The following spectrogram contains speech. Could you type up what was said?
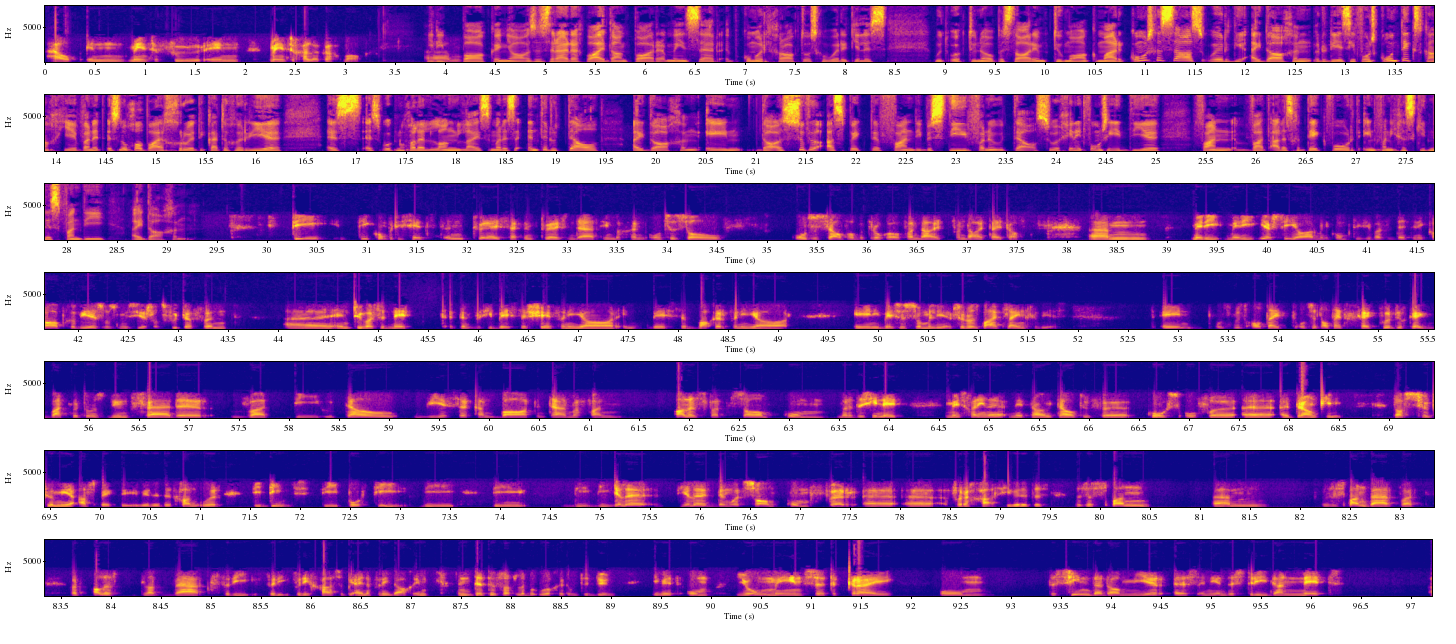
help in mense voer en mense gelukkig maak hierdie um, bak en ja, ons is regtig baie dankbaar. Mense bekommerd geraak toe ons gehoor het julle moet ook toe nou op 'n stadium toemaak, maar kom ons gesels oor die uitdaging Rodesie vir ons konteks kan gee want dit is nogal baie groot. Die kategorieë is is ook nogal 'n lang lys, maar dis 'n interhotel uitdaging en daar is soveel aspekte van die bestuur van 'n hotel. So gee net vir ons 'n idee van wat alles gedek word en van die geskiedenis van die uitdaging. Die die kompetisie het in 2013 begin. Ons is al ons is self al betrokke al van daai van daai tyd af. Ehm um, met die met die eerste jaar met die kompetisie was dit net in die Kaap gewees. Ons moes eers ons voete vind. Uh en toe was dit net ek dink dis die beste chef van die jaar en beste bakker van die jaar en die beste sommelier. So dit was baie klein geweest. En ons moet altyd ons het altyd gekyk voortoe kyk wat moet ons doen verder wat die hotelwese kan baat in terme van alles wat saamkom, maar dit is nie net mense gaan nie net na 'n hotel toe vir kos of 'n uh, 'n uh, drankie nie. Daar's soveel meer aspekte, jy weet dit gaan oor die diens, die portier, die die die die hele die hele ding wat saamkom vir 'n uh, 'n uh, vir 'n gas. Jy weet dit is dis 'n span ehm um, dis 'n spanwerk wat wat alles laat werk vir die vir die vir die gas op die einde van die dag en en dit is wat hulle beoog het om te doen. Jy weet om jong mense te kry om te sien dat daar meer is in die industrie dan net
